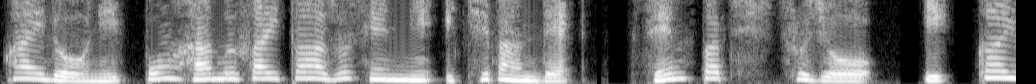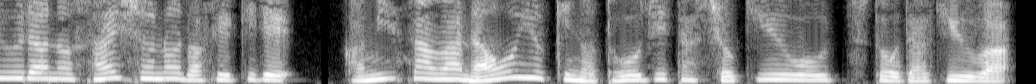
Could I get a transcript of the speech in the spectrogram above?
海道日本ハムファイターズ戦に1番で先発出場、1回裏の最初の打席で上沢直之の投じた初球を打つと打球は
